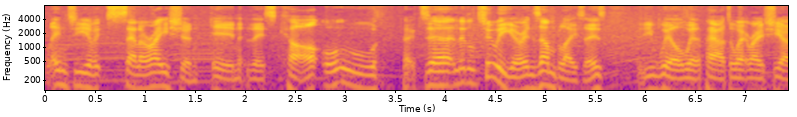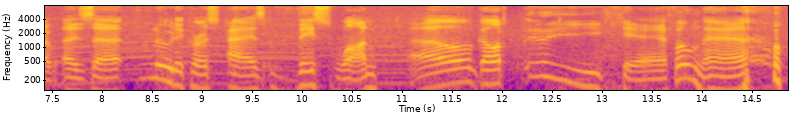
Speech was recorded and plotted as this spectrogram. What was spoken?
plenty of acceleration in this car. Oh, that's uh, a little too eager in some places. You will with a power to weight ratio as uh, ludicrous as this one. Oh god, careful now.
